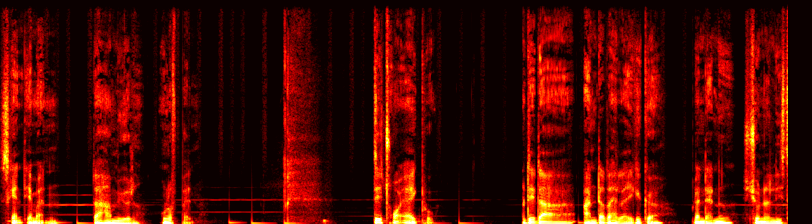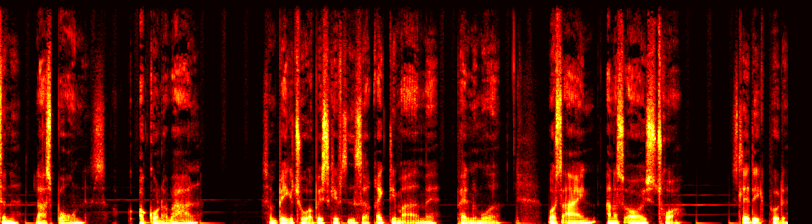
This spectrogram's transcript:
Skandiamanden, der har myrdet Olof Palme. Det tror jeg ikke på. Og det er der andre, der heller ikke gør. Blandt andet journalisterne Lars Bornes og Gunnar Wahl, som begge to har beskæftiget sig rigtig meget med palmemordet. Vores egen Anders Øjes tror slet ikke på det.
